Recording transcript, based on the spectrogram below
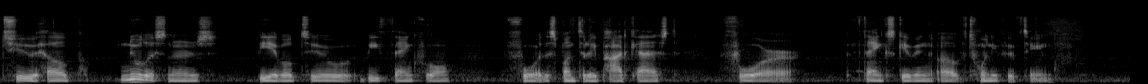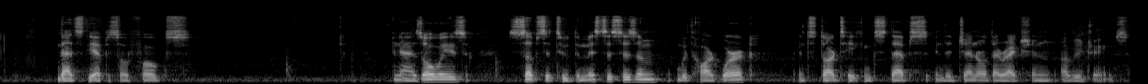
to help new listeners be able to be thankful for the Spun Today podcast for Thanksgiving of 2015. That's the episode, folks. And as always, substitute the mysticism with hard work and start taking steps in the general direction of your dreams.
